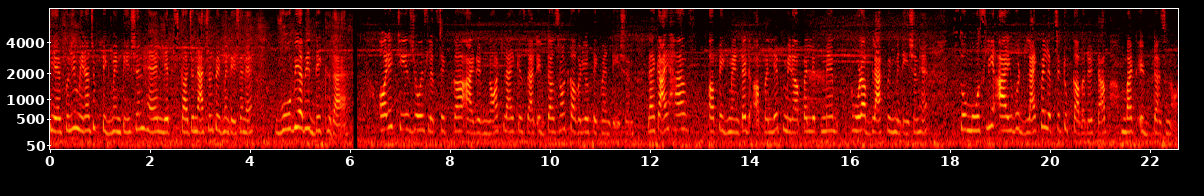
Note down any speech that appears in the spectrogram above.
carefully मेरा जो pigmentation है lips का जो natural pigmentation है वो भी अभी दिख रहा है और एक चीज़ जो इस लिपस्टिक का I did not like is that it does not cover your pigmentation like I have a pigmented upper lip मेरा अपर लिप में थोड़ा ब्लैक पिगमेंटेशन है so mostly I would like my lipstick to cover it up but it does not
